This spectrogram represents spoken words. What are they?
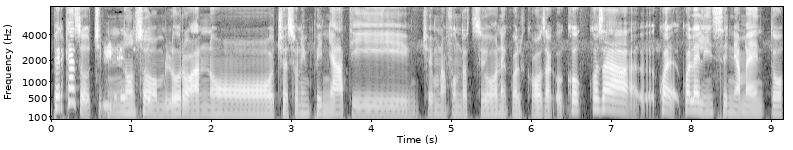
Per caso, ci- Sì. non so, loro hanno, cioè sono impegnati, c'è una fondazione, qualcosa, co- cosa, qual, qual è l'insegnamento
